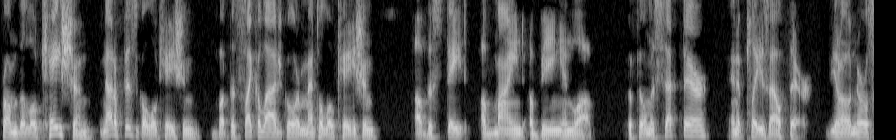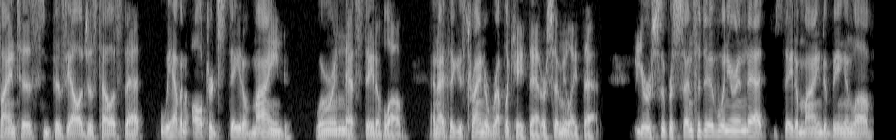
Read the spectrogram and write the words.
from the location, not a physical location, but the psychological or mental location of the state of mind of being in love. The film is set there and it plays out there you know, neuroscientists and physiologists tell us that we have an altered state of mind when we're in that state of love. And I think he's trying to replicate that or simulate that. You're super sensitive when you're in that state of mind of being in love.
